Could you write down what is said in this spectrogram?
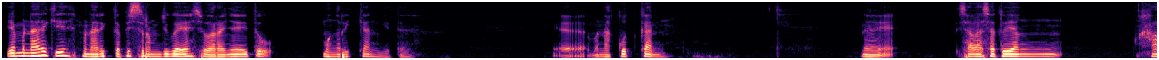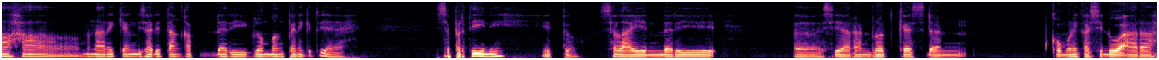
Ya menarik sih, menarik tapi serem juga ya suaranya itu mengerikan gitu. Ya, menakutkan. Nah, salah satu yang hal-hal menarik yang bisa ditangkap dari gelombang pendek itu ya seperti ini itu selain dari uh, siaran broadcast dan komunikasi dua arah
